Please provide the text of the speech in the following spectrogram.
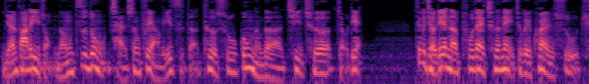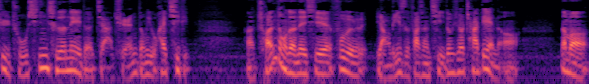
研发了一种能自动产生负氧离子的特殊功能的汽车脚垫。这个脚垫呢，铺在车内就可以快速去除新车内的甲醛等有害气体。啊，传统的那些负氧离子发生器都需要插电的啊。那么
